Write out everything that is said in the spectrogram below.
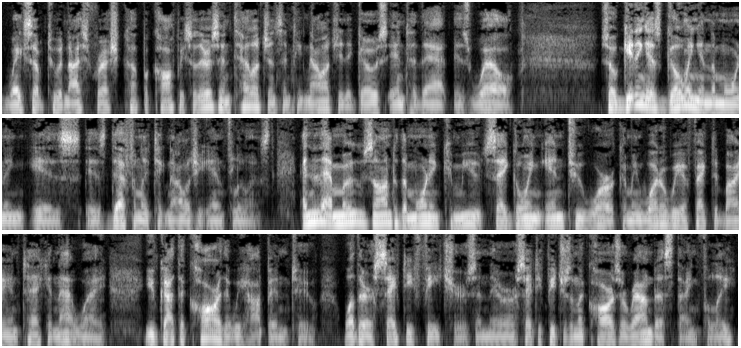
wakes up to a nice fresh cup of coffee. So there's intelligence and technology that goes into that as well. So getting us going in the morning is is definitely technology influenced. And then that moves on to the morning commute, say going into work. I mean, what are we affected by in tech in that way? You've got the car that we hop into. Well, there are safety features and there are safety features in the cars around us, thankfully,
